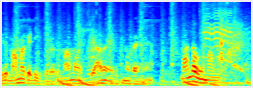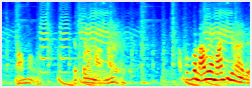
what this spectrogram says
இது மாமா கட்டிக்க போறாரு. மாமா வச்சு யாரும் எடுக்க மாட்டாங்க. நான் தான் ஒரு மாமா. மாமா எப்படா மாறினா அப்பப்போ நாமளே மாற்றிக்கணும் அது.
